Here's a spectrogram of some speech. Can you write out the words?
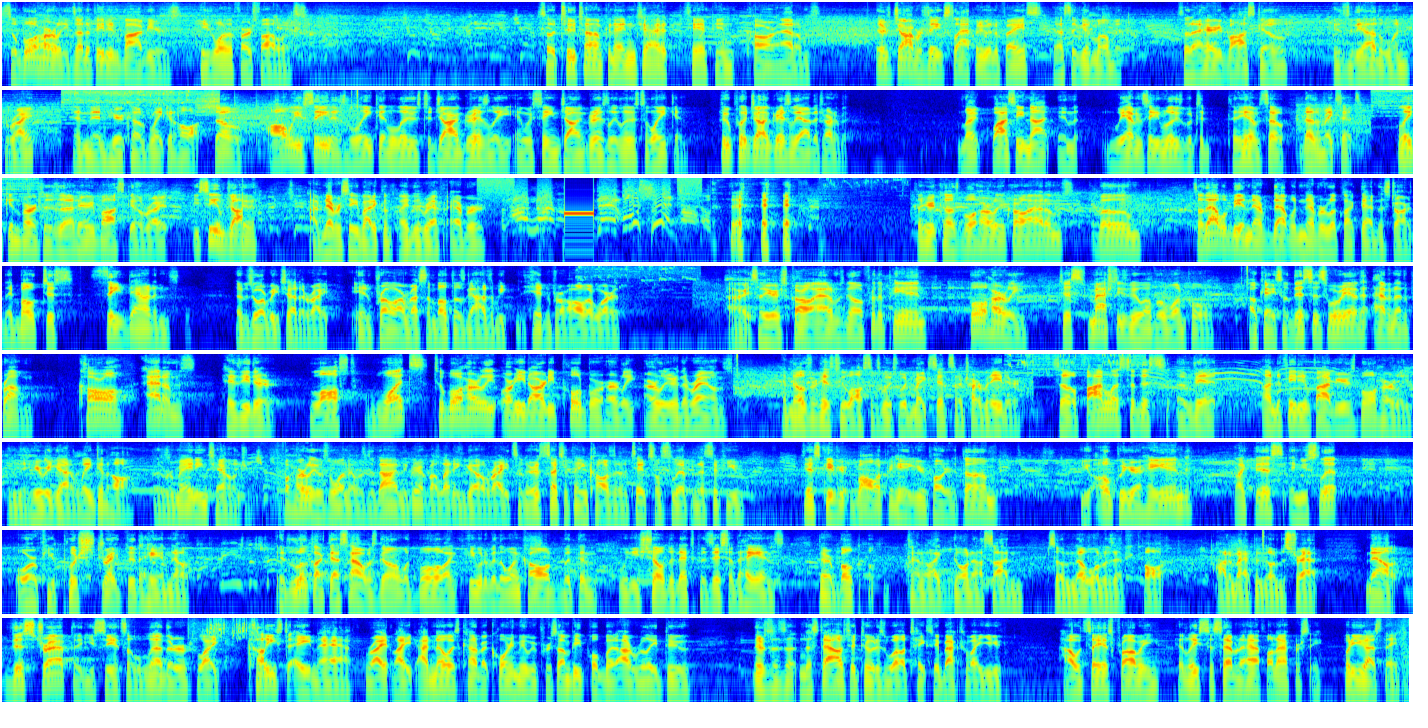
So Bull Hurley's undefeated in five years. He's one of the first finalists. So two-time Canadian cha- champion Carl Adams. There's John Brzezinski slapping him in the face. That's a good moment. So now Harry Bosco is the other one, right? And then here comes Lincoln Hawk. So all we've seen is Lincoln lose to John Grizzly, and we've seen John Grizzly lose to Lincoln. Who put John Grizzly out of the tournament? Like, why is he not in? The, we haven't seen him lose, but to, to him, so it doesn't make sense. Lincoln versus uh, Harry Bosco, right? You see him jog. I've never seen anybody complain to the ref ever. I'm not down. Bullshit. So here comes Bull Hurley and Carl Adams. Boom. So that would be a never. That would never look like that in the start. They both just sink down and absorb each other, right? In pro arm wrestling, both those guys will be hidden for all they're worth. All right, so here's Carl Adams going for the pin. Bull Hurley just smashed these people over one pull. Okay, so this is where we have, have another problem. Carl Adams has either lost once to Bo Hurley or he'd already pulled Bo Hurley earlier in the rounds. And those were his two losses, which wouldn't make sense in a tournament either. So finalists of this event, undefeated in five years, Bo Hurley. And here we got Lincoln Hawk, the remaining challenger. Bull Hurley was the one that was denying the grip by letting go, right? So there is such a thing called an intentional slip, and that's if you just give your ball up your hand, your opponent your thumb, you open your hand like this and you slip, or if you push straight through the hand. Now, it looked like that's how it was going with Bull. Like he would have been the one called, but then when you show the next position, the hands, they're both kind of like going outside, and so no one was at fault. Automatically going to the strap. Now, this strap that you see, it's a leather, like at least eight and a half, right? Like I know it's kind of a corny movie for some people, but I really do. There's a nostalgia to it as well. It takes me back to my youth. I would say it's probably at least a seven and a half on accuracy. What do you guys think?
